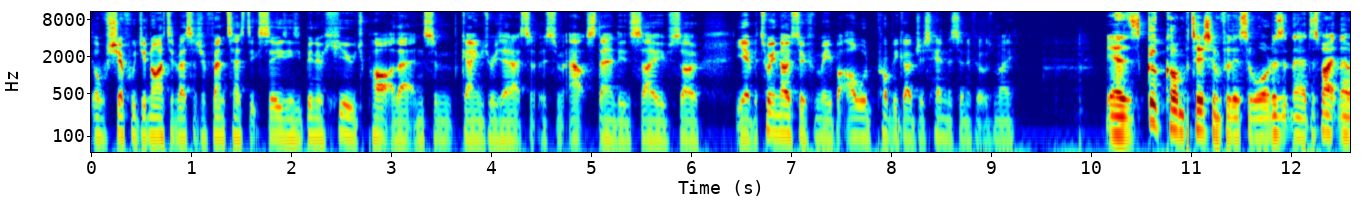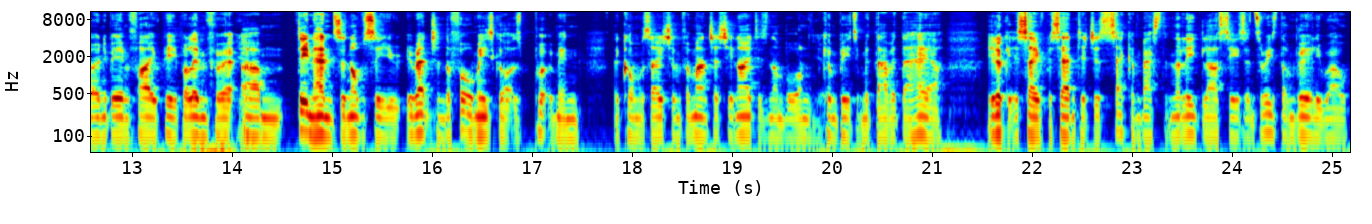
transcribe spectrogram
oh, Sheffield United have had such a fantastic season. He's been a huge part of that in some games where he's had some, some outstanding saves. So yeah, between those two for me, but I would probably go just Henderson if it was me. Yeah, there's good competition for this award, isn't there? Despite there only being five people in for it. Yeah. Um, Dean Henderson, obviously, you, you, mentioned the form he's got has put him in the conversation for Manchester United's number one, yeah. competing with David De Gea. You look at his save percentage, it's second best in the league last season, so he's done really well.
